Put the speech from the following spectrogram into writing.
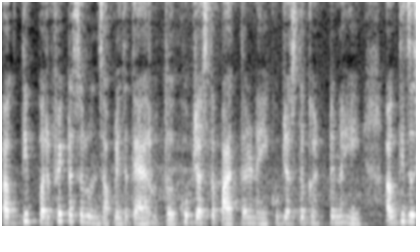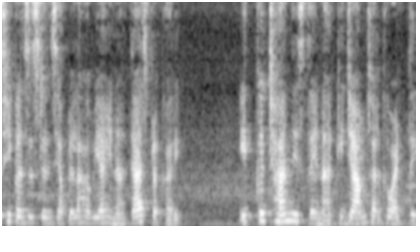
अगदी परफेक्ट असं लोणचं आपल्या इथं तयार होतं. खूप जास्त पातळ नाही खूप जास्त घट्ट नाही. अगदी जशी कन्सिस्टन्सी आपल्याला हवी आहे ना त्याच प्रकारे. इतकं छान दिसतंय ना की जामसारखं वाटतंय.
